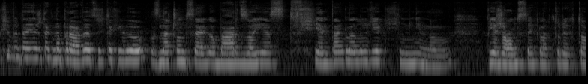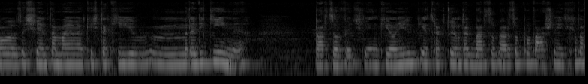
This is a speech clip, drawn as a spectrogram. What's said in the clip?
Mi się wydaje, że tak naprawdę coś takiego znaczącego bardzo jest w świętach dla ludzi jakichś, nie wiem, no, wierzących, dla których to te święta mają jakiś taki mm, religijny bardzo wydźwięk i oni je traktują tak bardzo, bardzo poważnie i chyba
